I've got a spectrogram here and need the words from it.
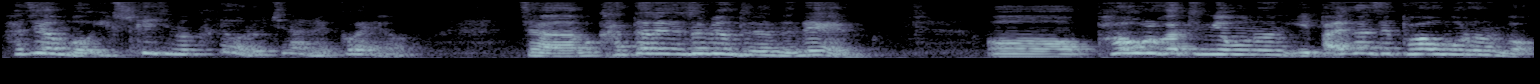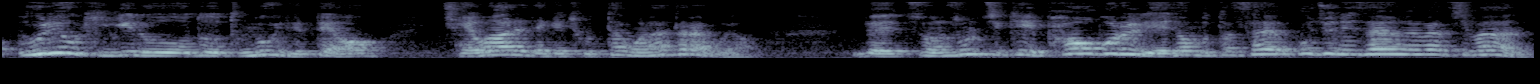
하지만 뭐 익숙해지면 크게 어렵진 않을 거예요. 자, 뭐 간단하게 설명드렸는데 어, 파워볼 같은 경우는 이 빨간색 파워볼은 뭐 의료 기기로도 등록이 됐대요. 재활에 되게 좋다고 하더라고요. 근데 저는 솔직히 파워볼을 예전부터 사용- 꾸준히 사용해봤지만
